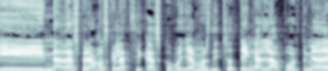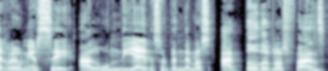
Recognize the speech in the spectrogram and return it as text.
Y nada, esperamos que las chicas, como ya hemos dicho, tengan la oportunidad de reunirse algún día y de sorprendernos a todos los fans.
